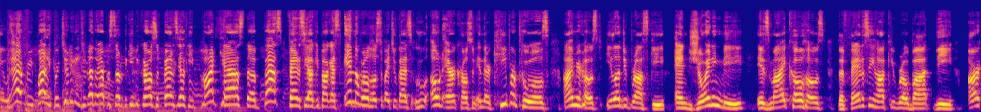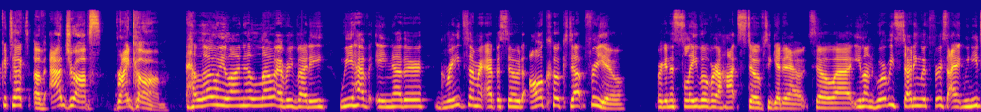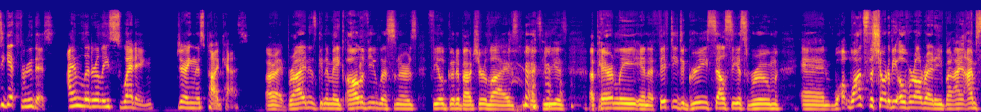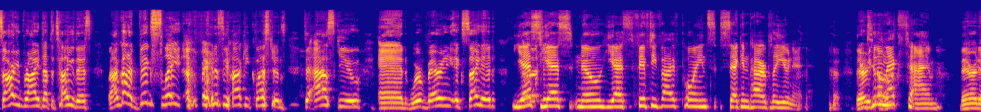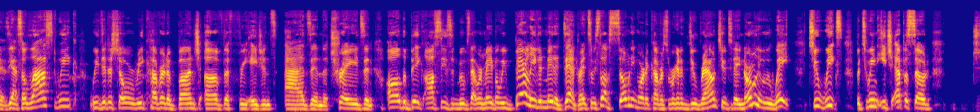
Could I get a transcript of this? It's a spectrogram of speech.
you, everybody, for tuning into another episode of the Keeping Karlsson Fantasy Hockey Podcast, the best fantasy hockey podcast in the world, hosted by two guys who own Erik Karlsson in their keeper pools. I'm your host, Elon Dubrowski, and joining me is my co-host, the fantasy hockey robot, the architect of ad drops, Brian Com. Hello, Elon. Hello, everybody. We have another great summer episode all cooked up for you. We're going to slave over a hot stove to get it out. So, uh, Elon, who are we starting with first? I, we need to get through this. I'm literally sweating during this podcast. All right, Brian is going to make all of you listeners feel good about your lives because he is apparently in a 50 degree Celsius room and w- wants the show to be over already. But I, I'm sorry, Brian, to have to tell you this, but I've got a big slate of fantasy hockey questions to ask you, and we're very excited. Yes, Uh, yes, no, yes. 55 points, second power play unit. Until next time. There it is. Yeah. So last week we did a show where we covered a bunch of the free agents ads and the trades and all the big offseason moves that were made, but we barely even made a dent, right? So we still have so many more to cover. So we're going to do round two today. Normally we wait two weeks between each episode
